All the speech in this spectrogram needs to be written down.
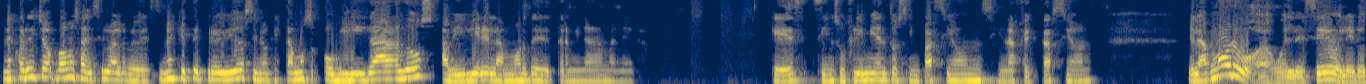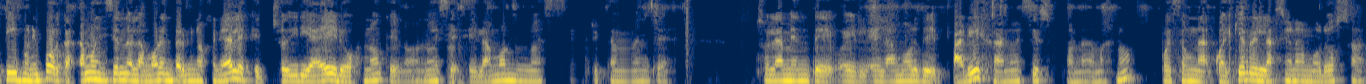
mejor dicho, vamos a decirlo al revés, no es que esté prohibido, sino que estamos obligados a vivir el amor de determinada manera, que es sin sufrimiento, sin pasión, sin afectación el amor o, el deseo, el erotismo, no importa, estamos diciendo el amor en términos generales, que yo diría eros, ¿no? Que no, no es, el amor no es estrictamente solamente el, amor de pareja, no es eso nada más, ¿no? Puede ser una, cualquier relación amorosa,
